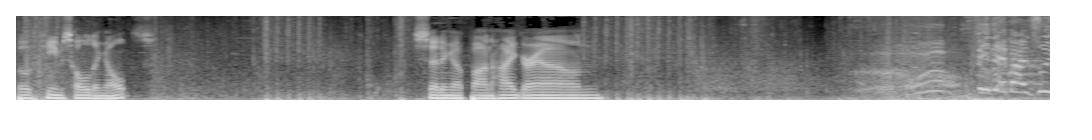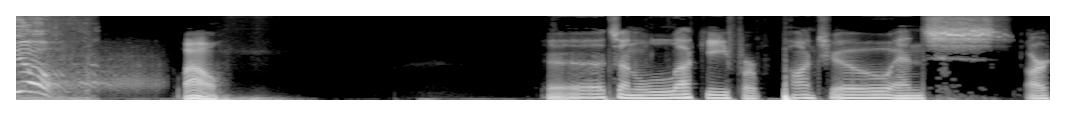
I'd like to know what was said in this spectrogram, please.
Both teams holding alts. Setting up on high ground. Wow. Uh, it's unlucky for Poncho and our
